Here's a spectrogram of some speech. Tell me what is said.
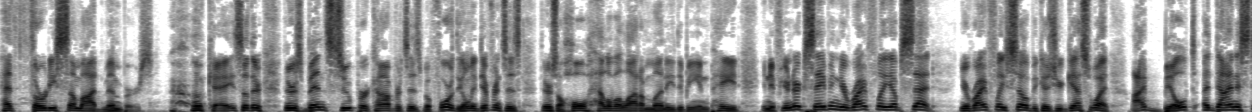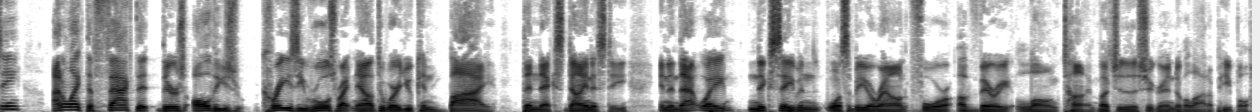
had 30 some odd members. okay. So there, there's been super conferences before. The only difference is there's a whole hell of a lot of money to be being paid. And if you're Nick Saban, you're rightfully upset. You're rightfully so because you guess what? I built a dynasty. I don't like the fact that there's all these crazy rules right now to where you can buy the next dynasty. And in that way, Nick Saban wants to be around for a very long time, much to the chagrin of a lot of people.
